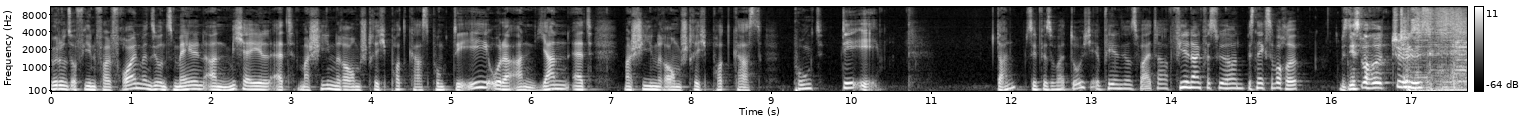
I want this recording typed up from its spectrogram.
Würde uns auf jeden Fall freuen, wenn Sie uns mailen an michael at maschinenraum-podcast.de oder an jan www.ftf.de. Dann sind wir soweit durch. Empfehlen Sie uns weiter. Vielen Dank fürs Zuhören. Bis nächste Woche. Bis nächste Woche. Tschüss. Tschüss.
